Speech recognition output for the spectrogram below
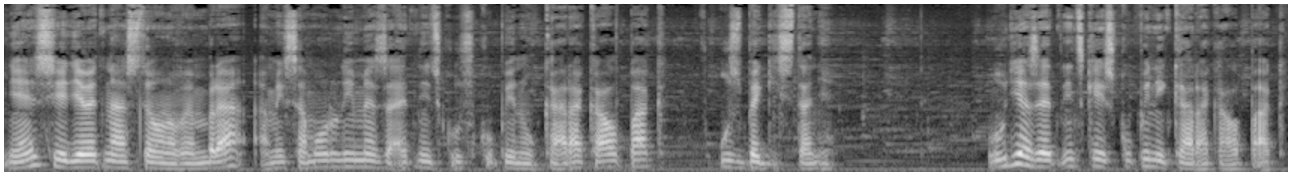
Dnes je 19. novembra a my sa modlíme za etnickú skupinu Karakalpak v Uzbekistane. Ľudia z etnickej skupiny Karakalpak,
